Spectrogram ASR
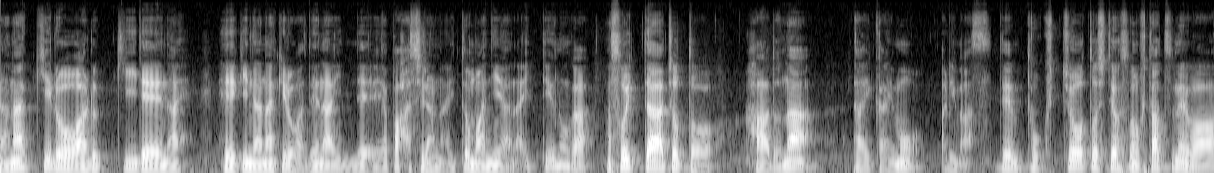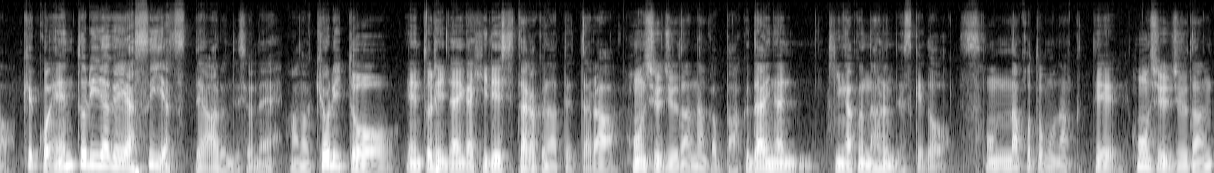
7キロ歩きでない平均7キロは出ないんでやっぱ走らないと間に合わないっていうのが、まそういったちょっとハードな大会もあります。で特徴としてはその2つ目は結構エントリー代が安いやつってあるんですよね。あの距離とエントリー代が比例して高くなってったら本州縦断なんか莫大な金額になるんですけどそんなこともなくて本州縦断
